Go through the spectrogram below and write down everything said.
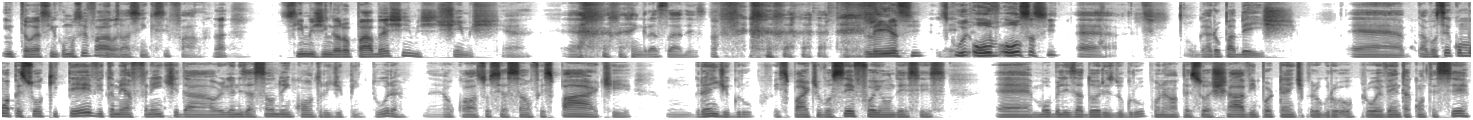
Então é assim como se fala. Então é assim que se fala. Né? Simish em Garopaba é ximish. Ximish, é. É, é engraçado isso. Leia-se, ouça-se. É, o garopabês. É, você como uma pessoa que teve também à frente da organização do encontro de pintura, né, o qual a associação fez parte, um grande grupo fez parte, você foi um desses é, mobilizadores do grupo, né, uma pessoa chave importante para o evento acontecer.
